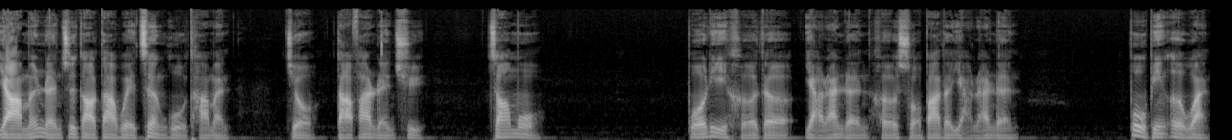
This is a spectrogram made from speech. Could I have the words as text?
亚门人知道大卫憎恶他们，就打发人去招募伯利河的亚兰人和索巴的亚兰人，步兵二万，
